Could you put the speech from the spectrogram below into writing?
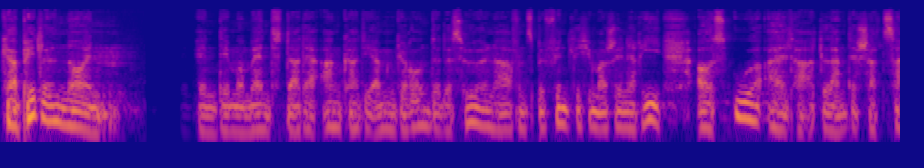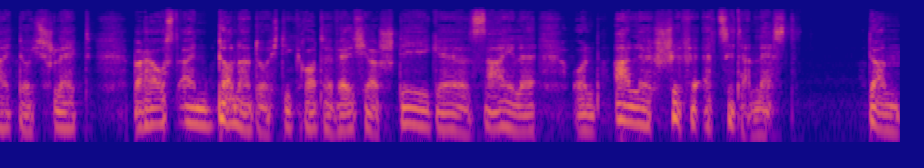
Kapitel 9 In dem Moment, da der Anker die am Grunde des Höhlenhafens befindliche Maschinerie aus uralter atlantischer Zeit durchschlägt, braust ein Donner durch die Grotte, welcher Stege, Seile und alle Schiffe erzittern lässt. Dann,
